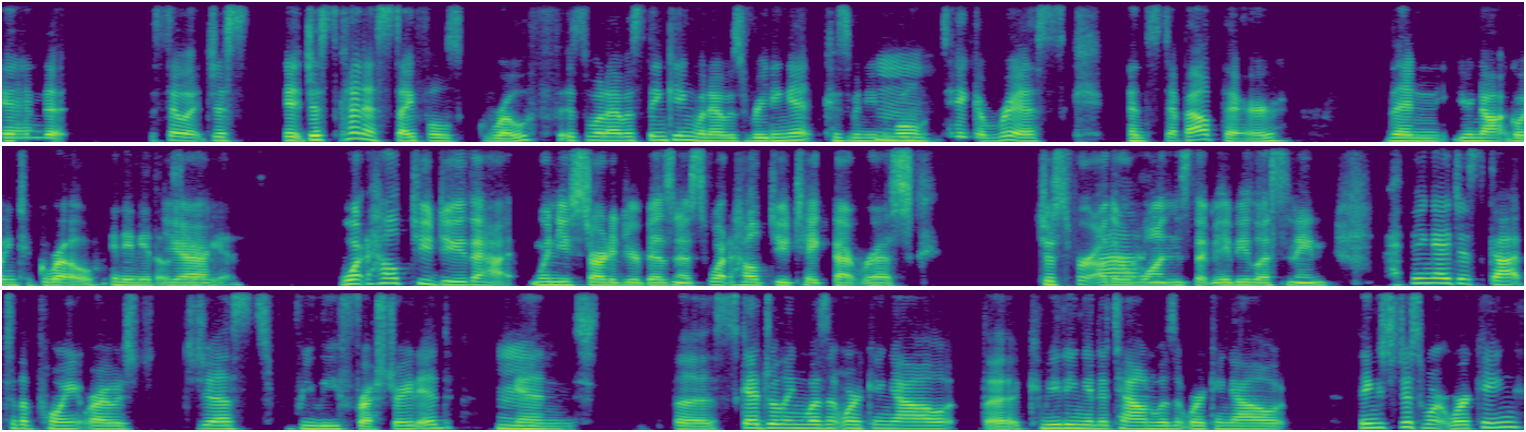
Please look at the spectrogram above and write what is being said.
And so it just it just kind of stifles growth is what I was thinking when I was reading it. Because when you mm. won't take a risk and step out there, then you're not going to grow in any of those yeah. areas. What helped you do that when you started your business? What helped you take that risk? Just for other uh, ones that may be listening. I think I just got to the point where I was just really frustrated mm. and the scheduling wasn't working out, the commuting into town wasn't working out. Things just weren't working.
